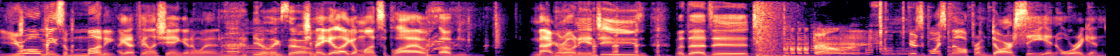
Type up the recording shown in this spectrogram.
You owe me some money. I got a feeling she ain't gonna win. Uh-uh. You don't think so? She may get like a month supply of, of macaroni and cheese, but that's it. Here's a voicemail from Darcy in Oregon.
